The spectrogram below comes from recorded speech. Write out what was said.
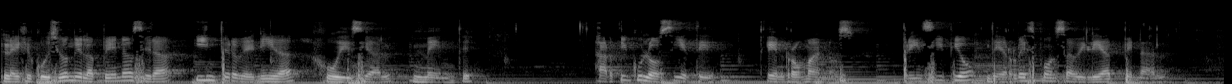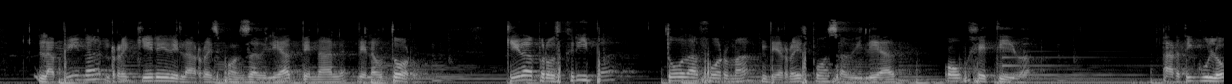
la ejecución de la pena será intervenida judicialmente. Artículo 7 en Romanos. Principio de responsabilidad penal. La pena requiere de la responsabilidad penal del autor. Queda proscrita toda forma de responsabilidad objetiva. Artículo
